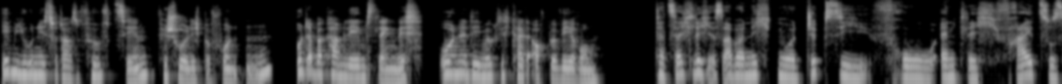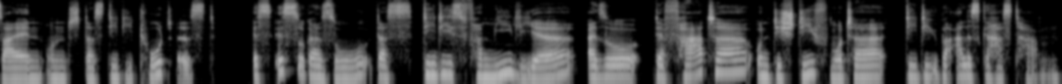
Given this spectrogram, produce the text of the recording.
im Juni 2015 für schuldig befunden und er bekam lebenslänglich, ohne die Möglichkeit auf Bewährung. Tatsächlich ist aber nicht nur Gypsy froh, endlich frei zu sein und dass Didi tot ist. Es ist sogar so, dass Didis Familie, also der Vater und die Stiefmutter, Didi über alles gehasst haben.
